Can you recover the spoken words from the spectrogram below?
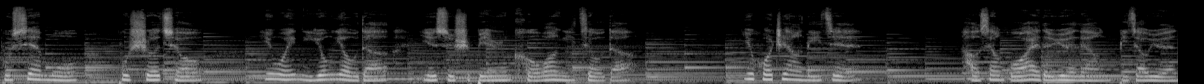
不羡慕，不奢求。”因为你拥有的也许是别人渴望已久的，亦或这样理解，好像国外的月亮比较圆，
